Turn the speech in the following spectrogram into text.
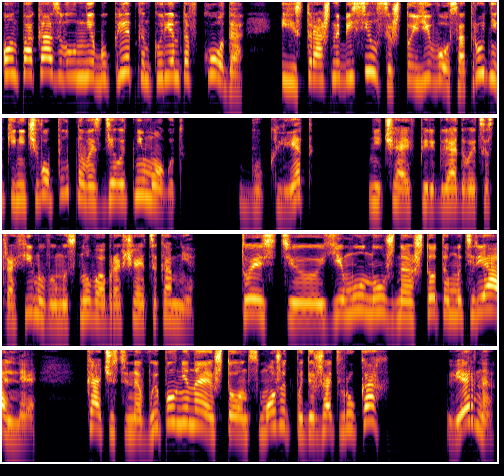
он показывал мне буклет конкурентов кода и страшно бесился, что его сотрудники ничего путного сделать не могут. «Буклет?» Нечаев переглядывается с Трофимовым и снова обращается ко мне. «То есть э, ему нужно что-то материальное, качественно выполненное, что он сможет подержать в руках. Верно?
